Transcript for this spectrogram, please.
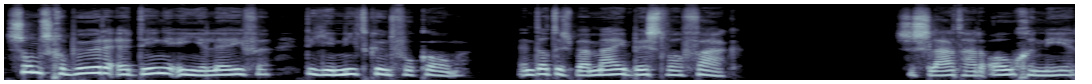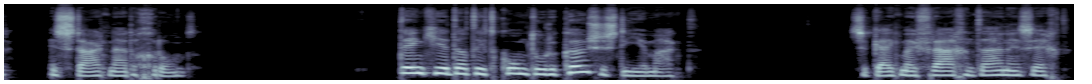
Soms gebeuren er dingen in je leven die je niet kunt voorkomen, en dat is bij mij best wel vaak. Ze slaat haar ogen neer en staart naar de grond. Denk je dat dit komt door de keuzes die je maakt? Ze kijkt mij vragend aan en zegt:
